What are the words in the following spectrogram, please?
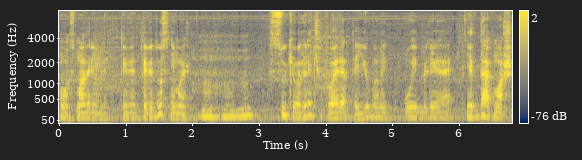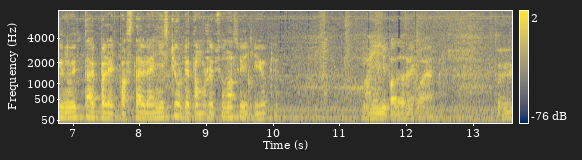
О, смотри, блядь, ты, ты видос снимаешь? Суки, вот блядь, что творят-то, ебаный. Ой, блядь. И так машину, и так, блядь, поставили. Они стерли там уже все на свете, ёпты. Они не подозревают. Что и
